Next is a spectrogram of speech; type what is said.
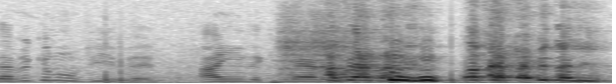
Ainda bem que eu não vi, velho. Ainda, que merda. A tá vindo! A véia tá vindo ali!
